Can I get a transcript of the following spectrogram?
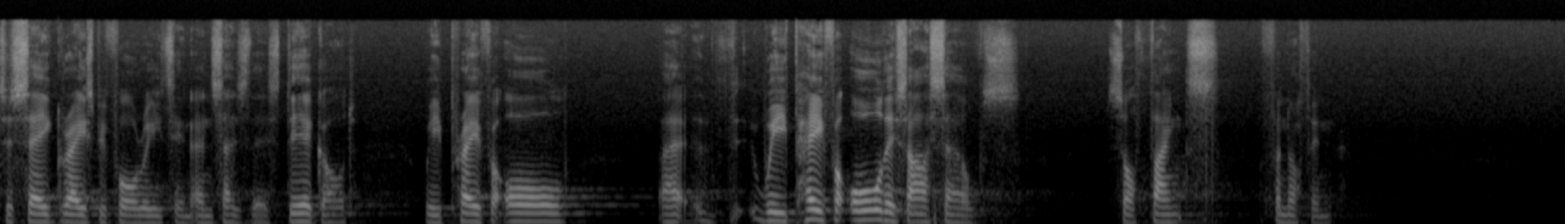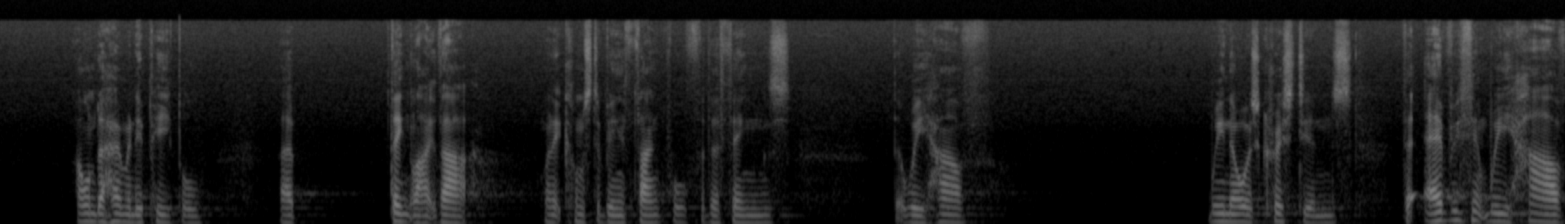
to say grace before eating and says this Dear God, we pray for all, uh, th- we pay for all this ourselves, so thanks for nothing. I wonder how many people uh, think like that when it comes to being thankful for the things that we have. We know as Christians that everything we have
